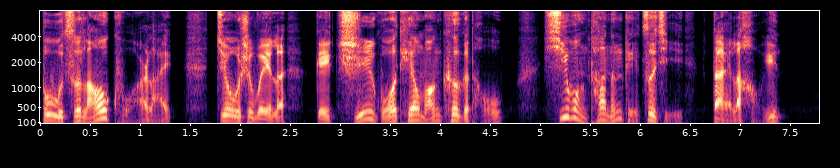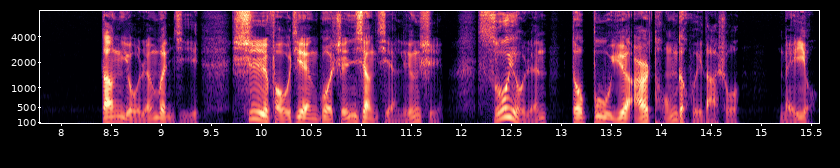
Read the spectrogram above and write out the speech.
不辞劳苦而来，就是为了给持国天王磕个头，希望他能给自己带来好运。当有人问及是否见过神像显灵时，所有人都不约而同的回答说：“没有。”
